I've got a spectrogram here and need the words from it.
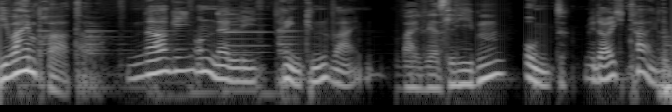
Die Weinbrater. Nagi und Nelly trinken Wein. Weil wir es lieben. Und mit euch teilen.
